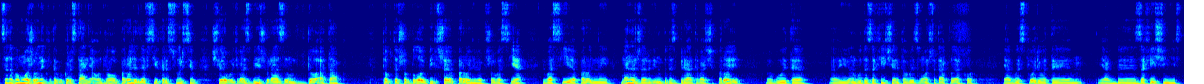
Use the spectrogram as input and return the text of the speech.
Це допоможе уникнути використання одного пароля для всіх ресурсів, що робить вас більш уразливим до атак. Тобто, щоб було більше паролів. Якщо у вас є, і у вас є парольний менеджер, він буде зберігати ваші паролі, ви будете, е, і він буде захищений, то ви зможете так легко якби, створювати якби, захищеність.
